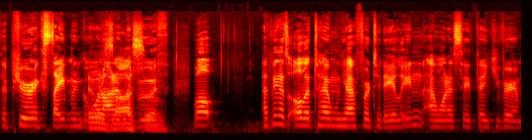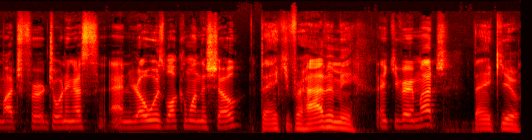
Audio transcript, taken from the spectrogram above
the pure excitement going on in awesome. the booth. Well, I think that's all the time we have for today, Leighton. I want to say thank you very much for joining us, and you're always welcome on the show. Thank you for having me. Thank you very much. Thank you.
